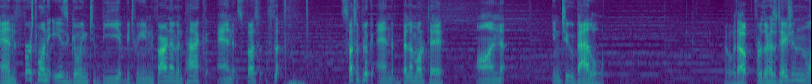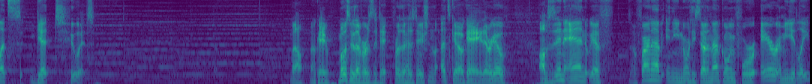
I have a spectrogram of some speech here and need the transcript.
And the first one is going to be between Fireneb and PAK and Svatopluk and Bellamorte on Into Battle. Without further hesitation, let's get to it. Well, okay, mostly without further hesitation, let's go. Okay, there we go. Obs in, and we have so Firenab in the northeast side of the map going for air immediately.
